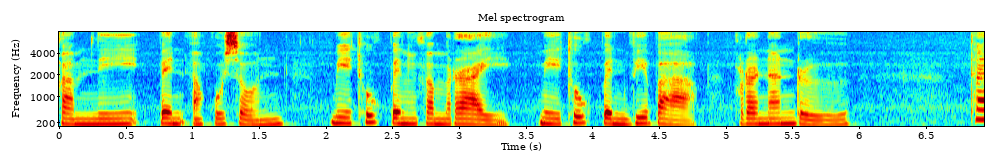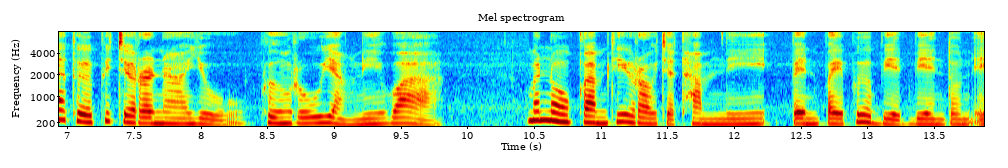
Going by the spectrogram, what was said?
กรรมนี้เป็นอกุศล มีทุกข์เป็นกำไร มีทุกข์เป็นวิบาก กระนั้นหรือ ถ้าเธอพิจารณาอยู่พึงรู้อย่างนี้ว่า มโนกรรมที่เราจะทำนี้เป็นไปเพื่อเบียดเบียนตนเอ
